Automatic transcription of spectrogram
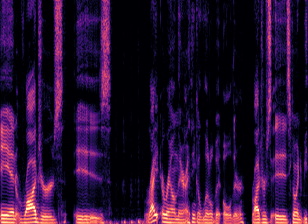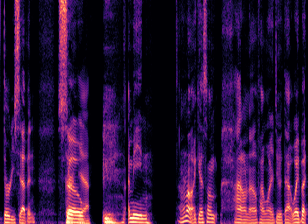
and Rodgers is right around there, I think a little bit older. Rodgers is going to be 37. So yeah. I mean, I don't know. I guess I'm. I don't know if I want to do it that way, but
